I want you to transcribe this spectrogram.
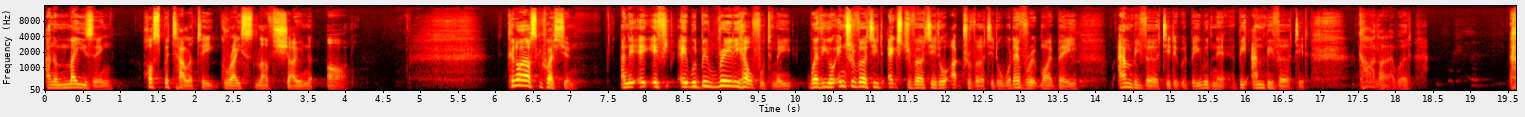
and amazing hospitality, grace, love shown are. Can I ask a question? And if it would be really helpful to me, whether you're introverted, extroverted, or utroverted, or whatever it might be, ambiverted it would be, wouldn't it? It'd be ambiverted. God, I like that word.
